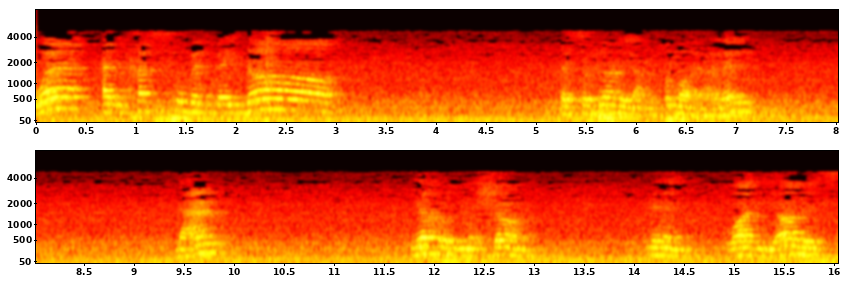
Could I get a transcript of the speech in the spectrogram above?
والخسف بالبيداء. السفياني لعنة الله عليه نعم يخرج من الشام من الوادي اليابس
